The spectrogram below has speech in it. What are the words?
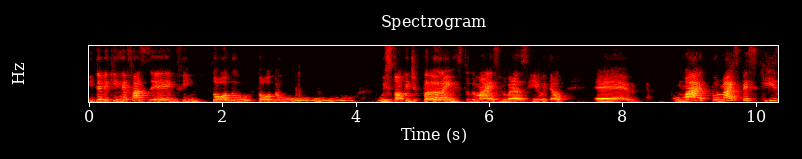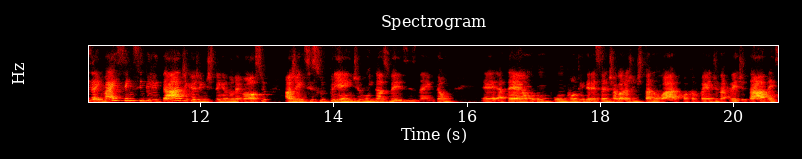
e teve que refazer, enfim, todo, todo o, o, o estoque de pães, tudo mais no Brasil. Então, é, mais, por mais pesquisa e mais sensibilidade que a gente tenha do negócio, a gente se surpreende muitas vezes, né? Então, é, até um, um, ponto interessante, agora a gente está no ar com a campanha de Inacreditáveis,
